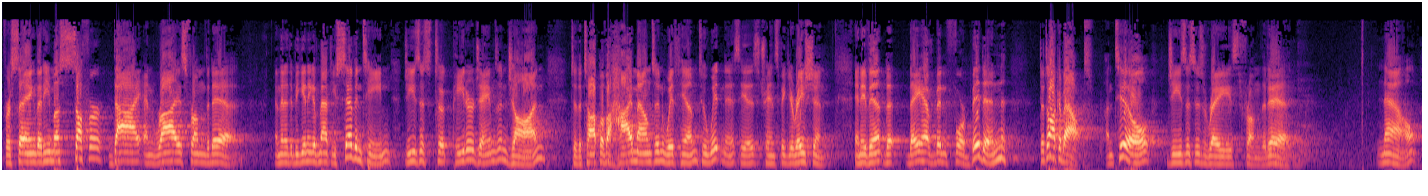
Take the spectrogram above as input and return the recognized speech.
for saying that he must suffer, die, and rise from the dead. And then at the beginning of Matthew 17, Jesus took Peter, James, and John to the top of a high mountain with him to witness his transfiguration an event that they have been forbidden to talk about until Jesus is raised from the dead. Now,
